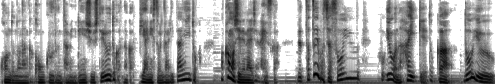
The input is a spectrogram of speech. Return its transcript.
今度のなんかコンクールのために練習してるとか、なんかピアニストになりたいとか、まあ、かもしれないじゃないですか。で例えばじゃあそういうような背景とか、どういう、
